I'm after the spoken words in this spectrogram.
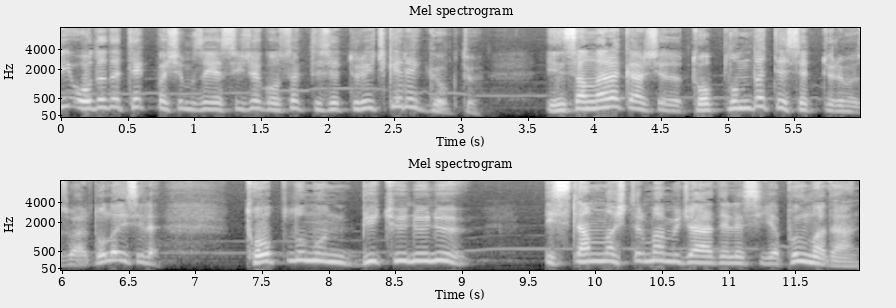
bir odada tek başımıza yaşayacak olsak tesettüre hiç gerek yoktu. İnsanlara karşı da toplumda tesettürümüz var. Dolayısıyla toplumun bütününü İslamlaştırma mücadelesi yapılmadan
